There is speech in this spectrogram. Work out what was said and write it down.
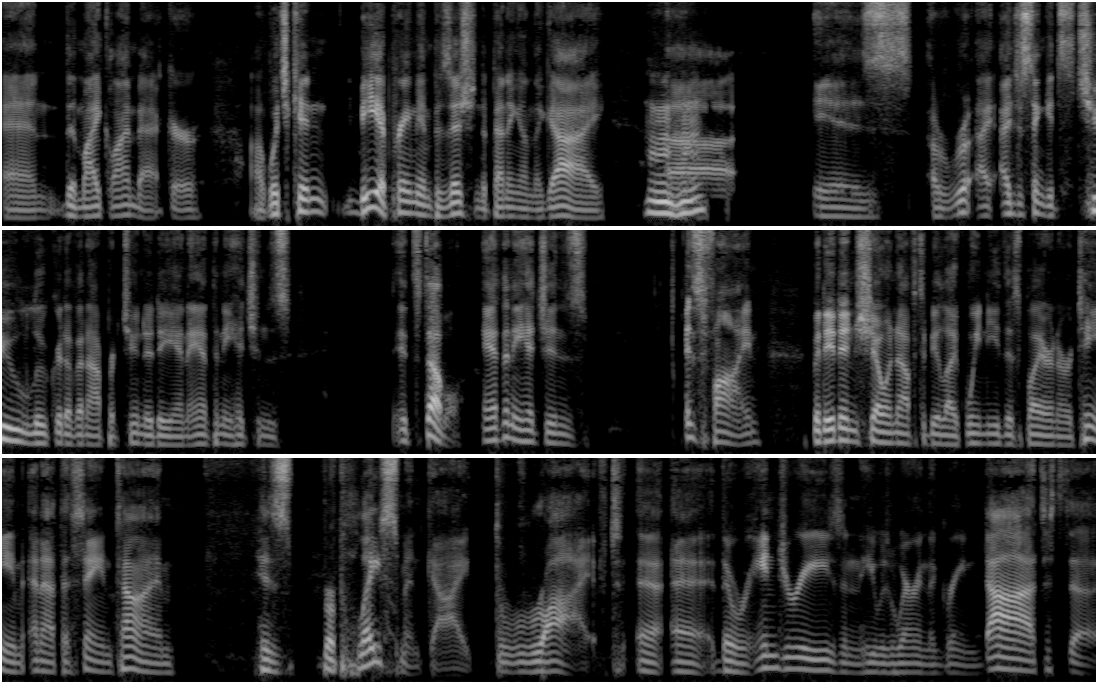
and the Mike linebacker, uh, which can be a premium position depending on the guy, mm-hmm. uh, is a. I, I just think it's too lucrative an opportunity. And Anthony Hitchens, it's double. Anthony Hitchens is fine, but he didn't show enough to be like we need this player in our team. And at the same time, his replacement guy thrived. Uh, uh, there were injuries, and he was wearing the green dot. Uh,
